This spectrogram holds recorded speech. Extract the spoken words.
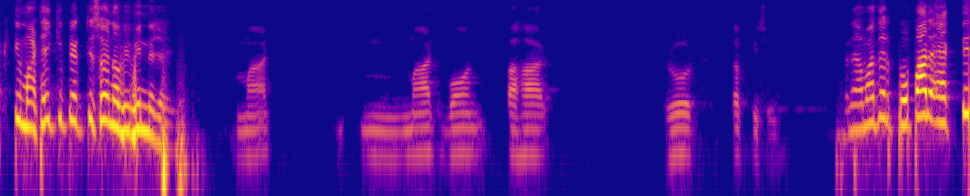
একটি মাঠে কি প্র্যাকটিস হয় না বিভিন্ন জায়গায়? মাঠ মাঠ বন পাহাড় রোড সব কিছুই মানে আমাদের প্রপার একটি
